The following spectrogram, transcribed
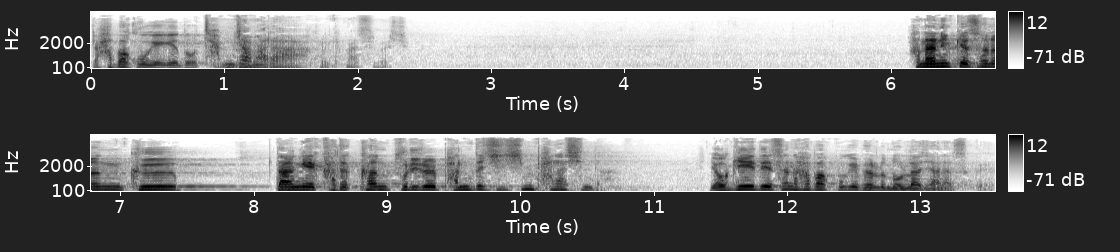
하박국에게도 잠잠하라 그렇게 말씀하시고 하나님께서는 그 땅에 가득한 불의를 반드시 심판하신다. 여기에 대해서는 하박국이 별로 놀라지 않았을 거예요.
